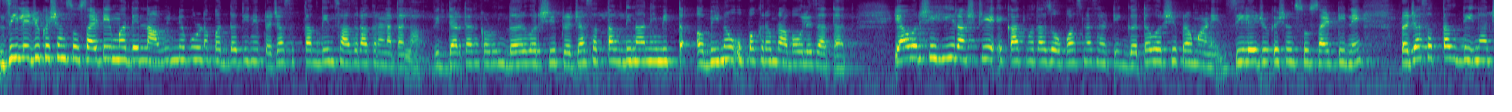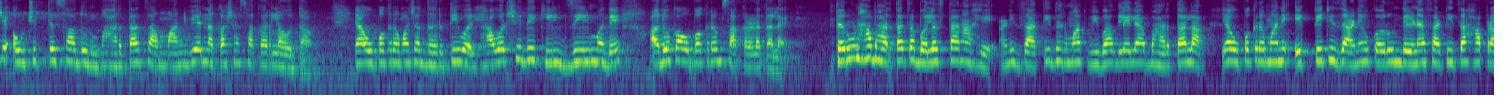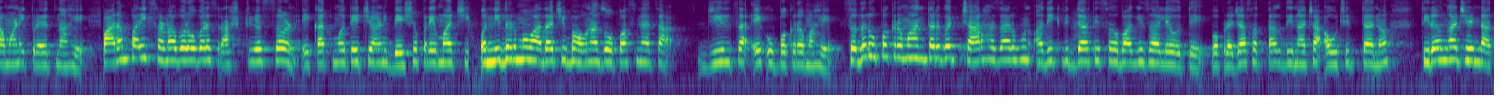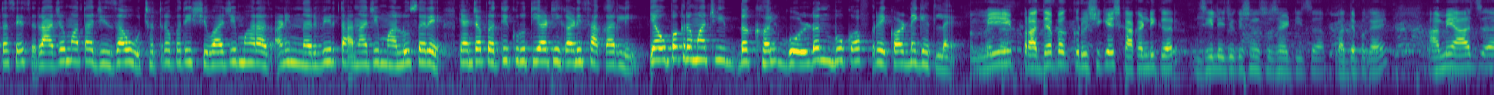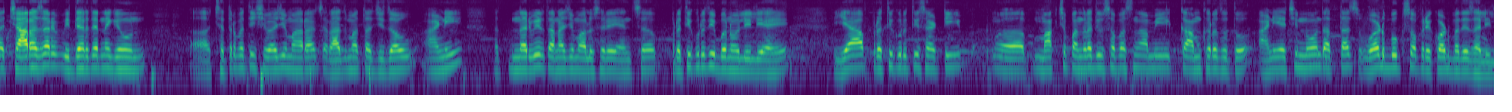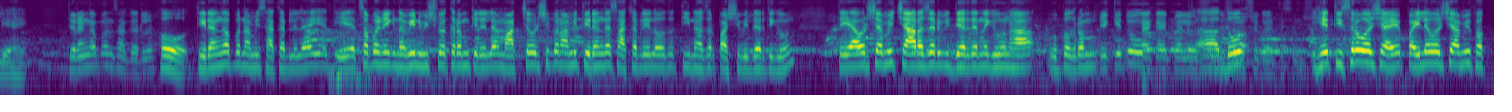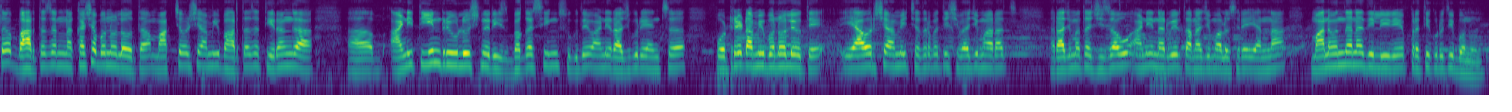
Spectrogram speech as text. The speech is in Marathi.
झील एज्युकेशन सोसायटीमध्ये नाविन्यपूर्ण पद्धतीने प्रजासत्ताक दिन साजरा करण्यात आला. विद्यार्थ्यांकडून दरवर्षी प्रजासत्ताक दिनानिमित्त अभिनव उपक्रम राबवले जातात. यावर्षीही राष्ट्रीय एकात्मता जोपासण्यासाठी गतवर्षीप्रमाणे झील एज्युकेशन सोसायटीने प्रजासत्ताक दिनाचे औचित्य साधून भारताचा मानवीय नकाशा साकारला होता. या उपक्रमाच्या धर्तीवर ह्यावर्षी देखील झीलमध्ये अनोखा उपक्रम साकारण्यात आला आहे तरुण हा भारताचा बलस्थान आहे आणि जाती धर्मात विभागलेल्या भारताला या उपक्रमाने एकतेची जाणीव करून देण्यासाठीचा हा प्रामाणिक प्रयत्न आहे. पारंपरिक सणाबरोबरच राष्ट्रीय सण एकात्मतेची आणि देशप्रेमाची व निधर्मवादाची भावना जोपासण्याचा झीलचा एक उपक्रम आहे. सदर उपक्रमांतर्गत चार हजारहून अधिक विद्यार्थी सहभागी झाले होते व प्रजासत्ताक दिनाच्या औचित्यानं तिरंगा झेंडा तसेच राजमाता जिजाऊ छत्रपती शिवाजी महाराज आणि नरवीर तानाजी मालुसरे यांच्या प्रतिकृती या ठिकाणी साकारली. या उपक्रमाची दखल गोल्डन बुक ऑफ रेकॉर्डने घेतलाय. मी प्राध्यापक ऋषिकेश काकंडीकर झील एज्युकेशन सोसायटीचा प्राध्यापक आहे. आम्ही आज चार हजार विद्यार्थ्यांना घेऊन छत्रपती शिवाजी महाराज राजमाता जिजाऊ आणि नरवीर तानाजी मालुसरे यांचं प्रतिकृती बनवलेली आहे. या प्रतिकृतीसाठी मागच्या पंधरा दिवसापासून आम्ही काम करत होतो आणि याची नोंद आत्ताच वर्ल्ड बुक्स ऑफ रेकॉर्डमध्ये झालेली आहे. तिरंगा पण साकारलं? हो तिरंगा पण आम्ही साकारलेला आहे. याचा पण एक नवीन विश्वक्रम केलेला आहे. मागच्या वर्षी पण आम्ही तिरंगा साकारलेला होता तीन हजार पाचशे विद्यार्थी घेऊन. तर यावर्षी आम्ही चार हजार विद्यार्थ्यांना घेऊन हा उपक्रम हे तिसरं वर्ष? हे तिसरं वर्ष आहे. पहिल्या वर्षी आम्ही फक्त भारताचा नकाशा बनवला होता. मागच्या वर्षी आम्ही भारताचा तिरंगा आणि तीन रिव्होल्युशनरीज भगतसिंग सुखदेव आणि राजगुरू यांचं पोर्ट्रेट आम्ही बनवले होते. यावर्षी आम्ही छत्रपती शिवाजी महाराज राजमाता जिजाऊ आणि नरवीर तानाजी मालुसरे यांना मानवंदना दिलेली आहे प्रतिकृती बनवून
